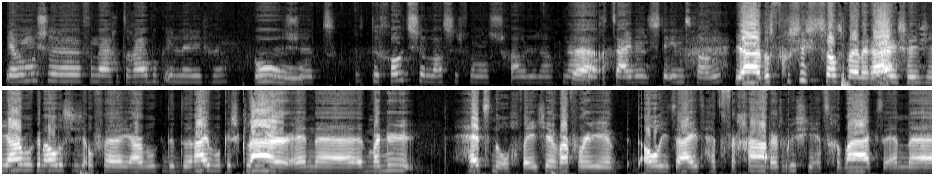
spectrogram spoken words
Ja, we moesten vandaag het draaiboek inleveren. Oeh. Dus het, de grootste last is van onze schouders af. Nou, ja. nog tijdens de intro. Ja, dat is precies zoals bij de reis. Weet je, jaarboek en alles is, of uh, jaarboek, de draaiboek is klaar. En, uh, maar nu het nog, weet je, waarvoor je al die tijd hebt vergaderd, ruzie hebt gemaakt. En uh,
